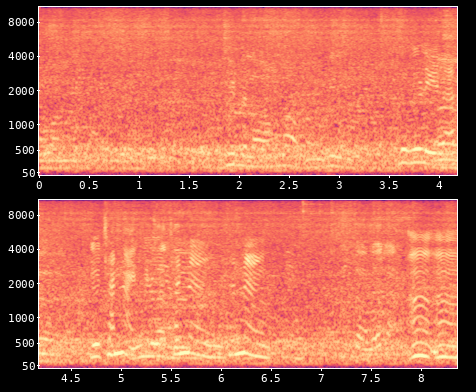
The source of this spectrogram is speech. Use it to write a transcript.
ระวังที่ไปรอข้างนอกตรงที่ ดูบุหรีแล้ว อยู่ชั้ นไหนไม่รู้ชั้นหนึ่งชั้นหนึ่งที่จอดรถอะอืมอืม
